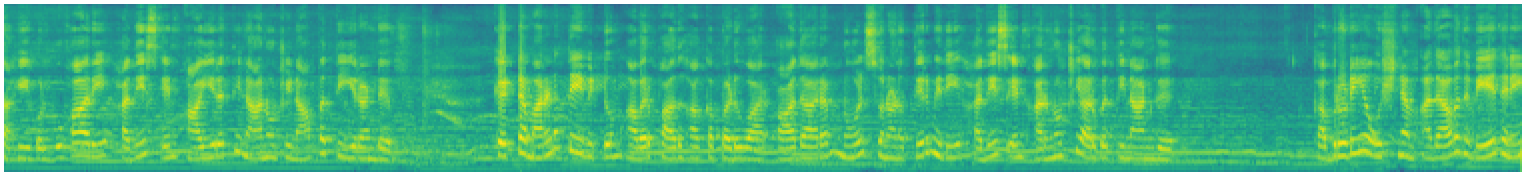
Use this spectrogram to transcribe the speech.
சஹீகுல் புகாரி ஹதீஸ் எண் ஆயிரத்தி நானூற்றி நாற்பத்தி இரண்டு கெட்ட மரணத்தை விட்டும் அவர் பாதுகாக்கப்படுவார். ஆதாரம் நூல் சுனனு திருமிதி ஹதீஸ் எண் அறுநூற்றி அறுபத்தி நான்கு கபருடைய உஷ்ணம் அதாவது வேதனை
